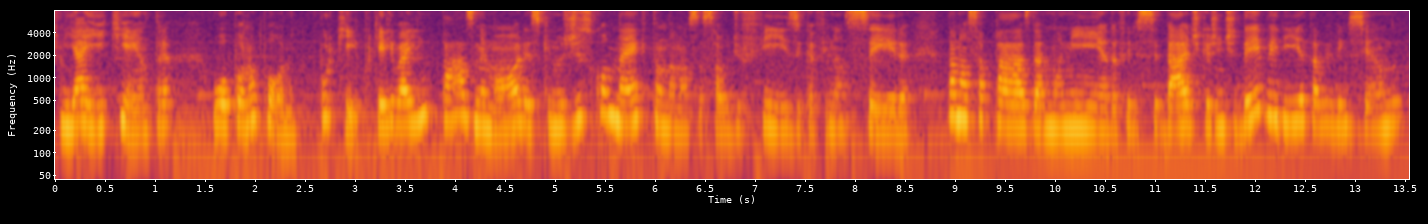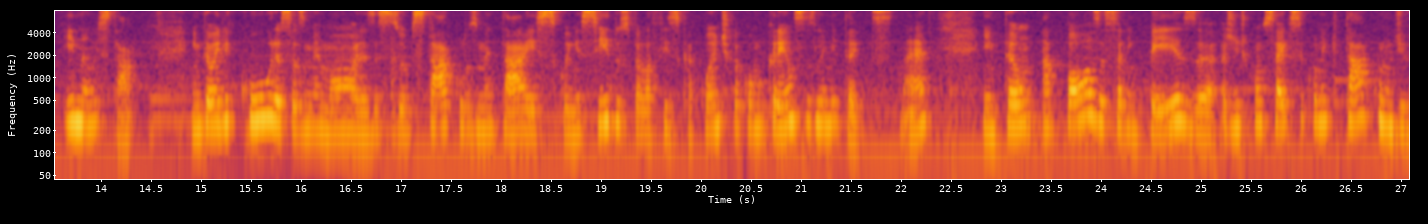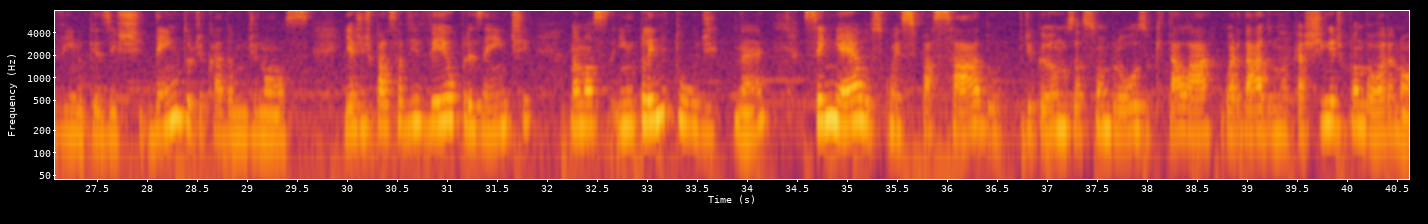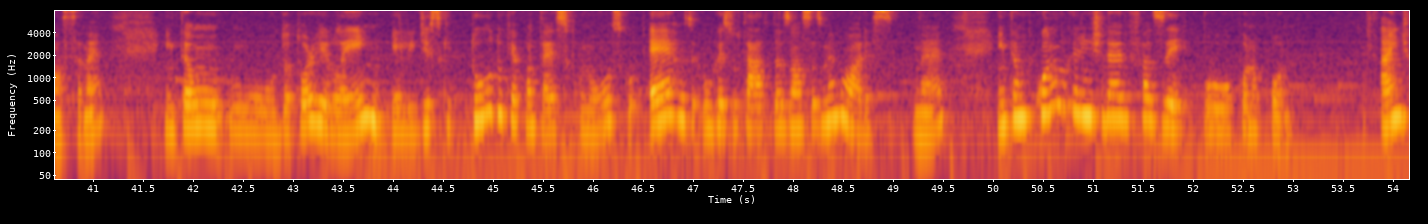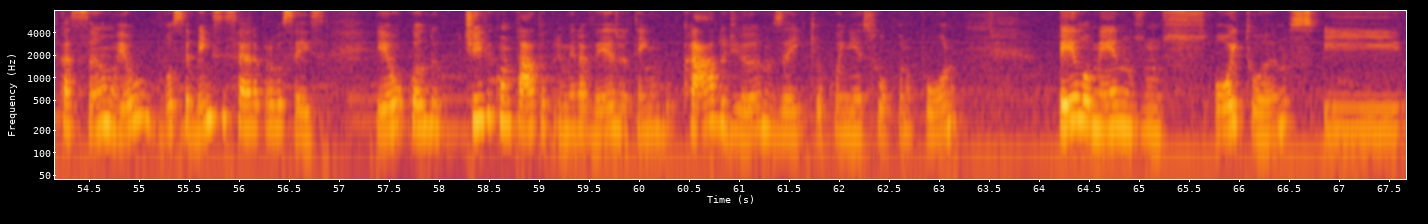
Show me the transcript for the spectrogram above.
E aí que entra o Oponopono. Por quê? Porque ele vai limpar as memórias que nos desconectam da nossa saúde física, financeira, da nossa paz, da harmonia, da felicidade que a gente deveria estar vivenciando e não está. Então ele cura essas memórias, esses obstáculos mentais conhecidos pela física quântica como crenças limitantes, né? Então, após essa limpeza, a gente consegue se conectar com o divino que existe dentro de cada um de nós e a gente passa a viver o presente na nossa, em plenitude, né? Sem elos com esse passado, digamos, assombroso que está lá guardado na caixinha de Pandora nossa, né? Então, o Dr. Hirlane, ele diz que tudo que acontece conosco é o resultado das nossas memórias, né? Então, quando que a gente deve fazer o Ponopono? A indicação, eu vou ser bem sincera para vocês. Eu, quando tive contato a primeira vez, já tem um bocado de anos aí que eu conheço o Ho Oponopono, pelo menos uns oito anos, e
